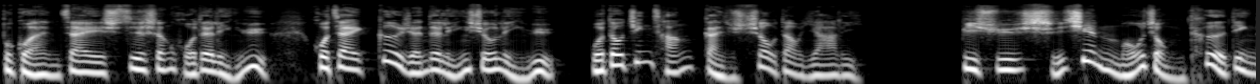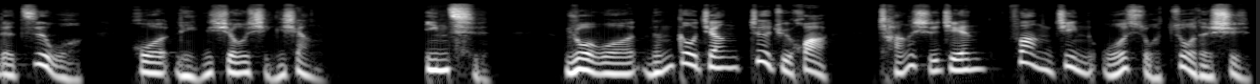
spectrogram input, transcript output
不管在私生活的领域，或在个人的灵修领域，我都经常感受到压力，必须实现某种特定的自我或灵修形象。因此，若我能够将这句话长时间放进我所做的事、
